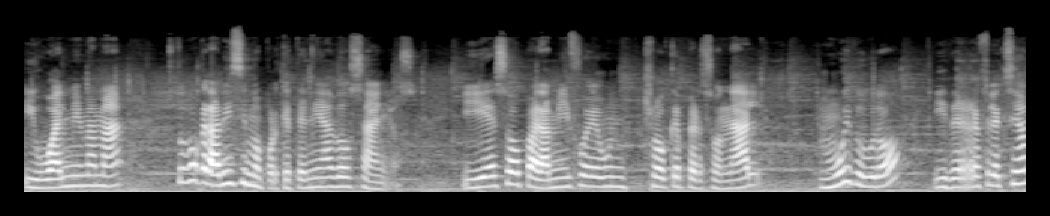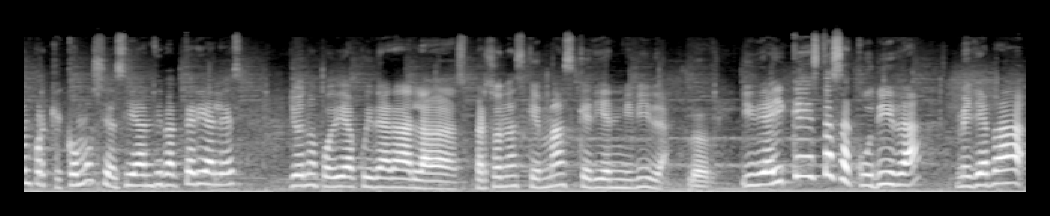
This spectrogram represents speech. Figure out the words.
igual mi mamá, estuvo gravísimo porque tenía dos años. Y eso para mí fue un choque personal muy duro y de reflexión porque cómo se hacía antibacteriales yo no podía cuidar a las personas que más quería en mi vida. Y de ahí que esta sacudida me lleva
